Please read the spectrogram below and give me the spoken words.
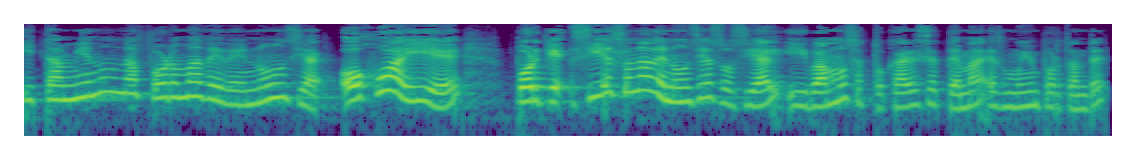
y también una forma de denuncia. Ojo ahí, ¿eh? Porque sí es una denuncia social y vamos a tocar ese tema, es muy importante,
